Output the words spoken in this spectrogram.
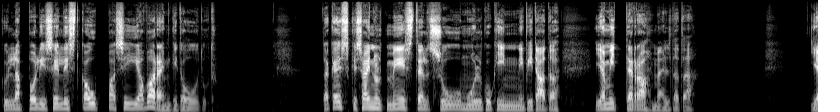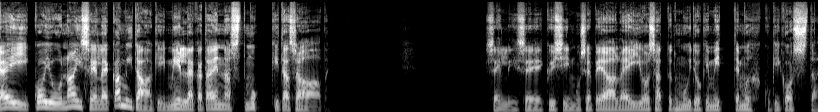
küllap oli sellist kaupa siia varemgi toodud. ta käskis ainult meestel suu mulgu kinni pidada ja mitte rahmeldada. Jäi koju naisele ka midagi, millega ta ennast mukkida saab sellise küsimuse peale ei osatud muidugi mitte mõhkugi kosta.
